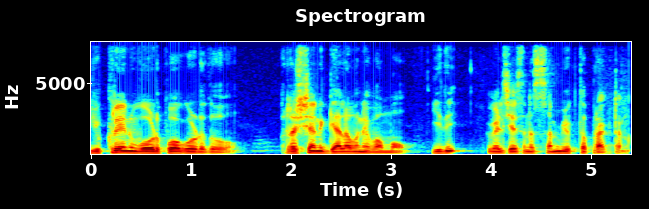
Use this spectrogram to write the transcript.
యుక్రెయిన్ ఓడిపోకూడదు రష్యాని గెలవనివ్వము ఇది వీళ్ళు చేసిన సంయుక్త ప్రకటన.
